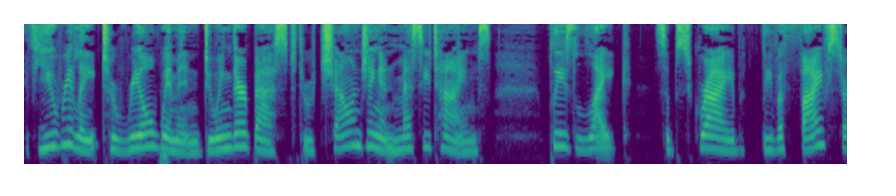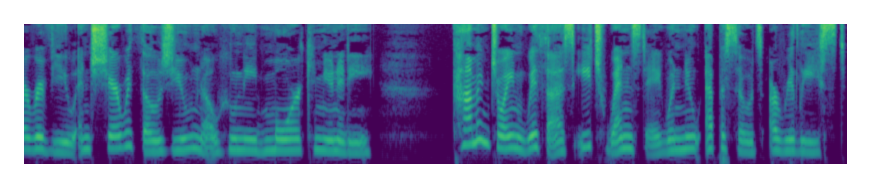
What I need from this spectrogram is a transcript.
If you relate to real women doing their best through challenging and messy times, please like, subscribe, leave a five star review, and share with those you know who need more community. Come and join with us each Wednesday when new episodes are released.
